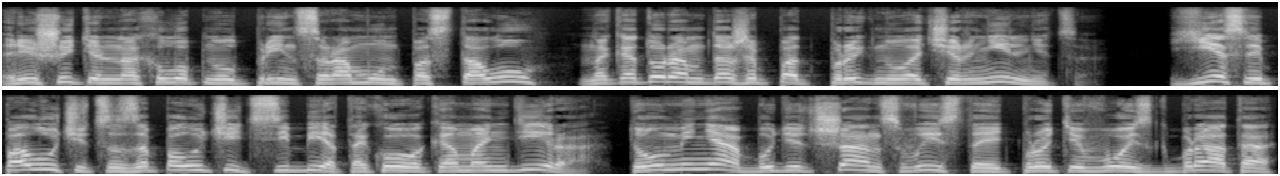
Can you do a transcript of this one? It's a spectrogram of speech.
решительно хлопнул принц Рамун по столу, на котором даже подпрыгнула чернильница. «Если получится заполучить себе такого командира, то у меня будет шанс выстоять против войск брата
